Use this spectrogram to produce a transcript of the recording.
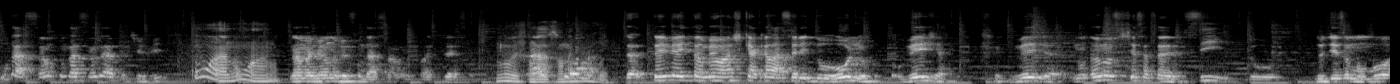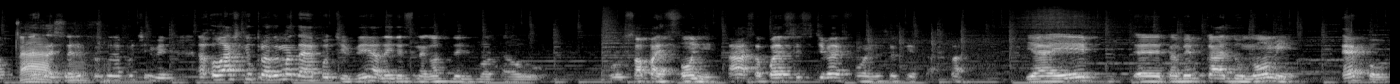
Fundação, Fundação da Apple TV. Um ano, um ano. Não, mas eu não vi Fundação, pode dizer assim. Não vi fundação, Ah, Teve aí também, eu acho que aquela série do Olho, Veja. Veja, eu não assisti essa série, Si, do, do Jason Momoa. Ah, sim. séries são do Apple TV. Eu acho que o problema da Apple TV, além desse negócio deles botar o, o só para iPhone, ah, só pode assistir se tiver iPhone, não sei o que, tá, tá. E aí, é, também por causa do nome Apple,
